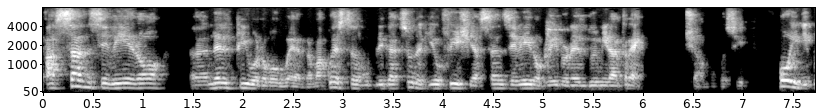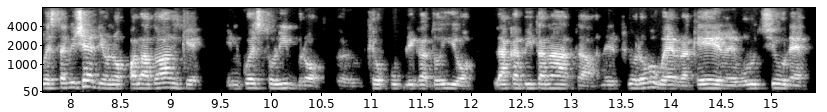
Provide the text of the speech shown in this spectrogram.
a San Severo eh, nel primo dopoguerra, ma questa è una pubblicazione che io feci a San Severo, credo nel 2003. diciamo così. Poi di questa vicenda ne ho parlato anche in questo libro eh, che ho pubblicato io, La capitanata nel primo dopoguerra, che è l'evoluzione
